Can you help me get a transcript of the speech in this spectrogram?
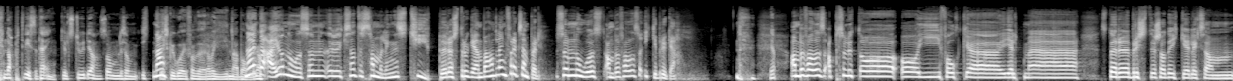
knapt vise til enkeltstudier som liksom ikke skulle gå i favør av å gi denne behandlinga. Nei, det er jo noe som ikke sant, det sammenlignes typer østrogenbehandling, f.eks. Som noe anbefales å ikke bruke. Ja. Anbefales absolutt å, å gi folk uh, hjelp med større bryster, så de ikke liksom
